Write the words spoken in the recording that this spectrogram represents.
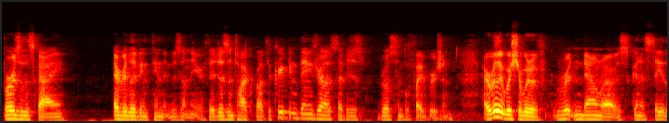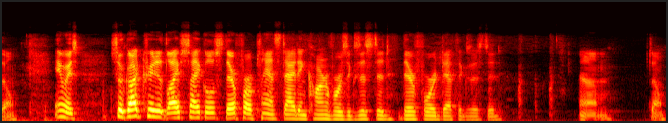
birds of the sky, every living thing that moves on the earth. It doesn't talk about the creeping things or all that stuff. It's just a real simplified version. I really wish I would have written down what I was going to say, though. Anyways, so God created life cycles. Therefore, plants died and carnivores existed. Therefore, death existed. Um, so.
